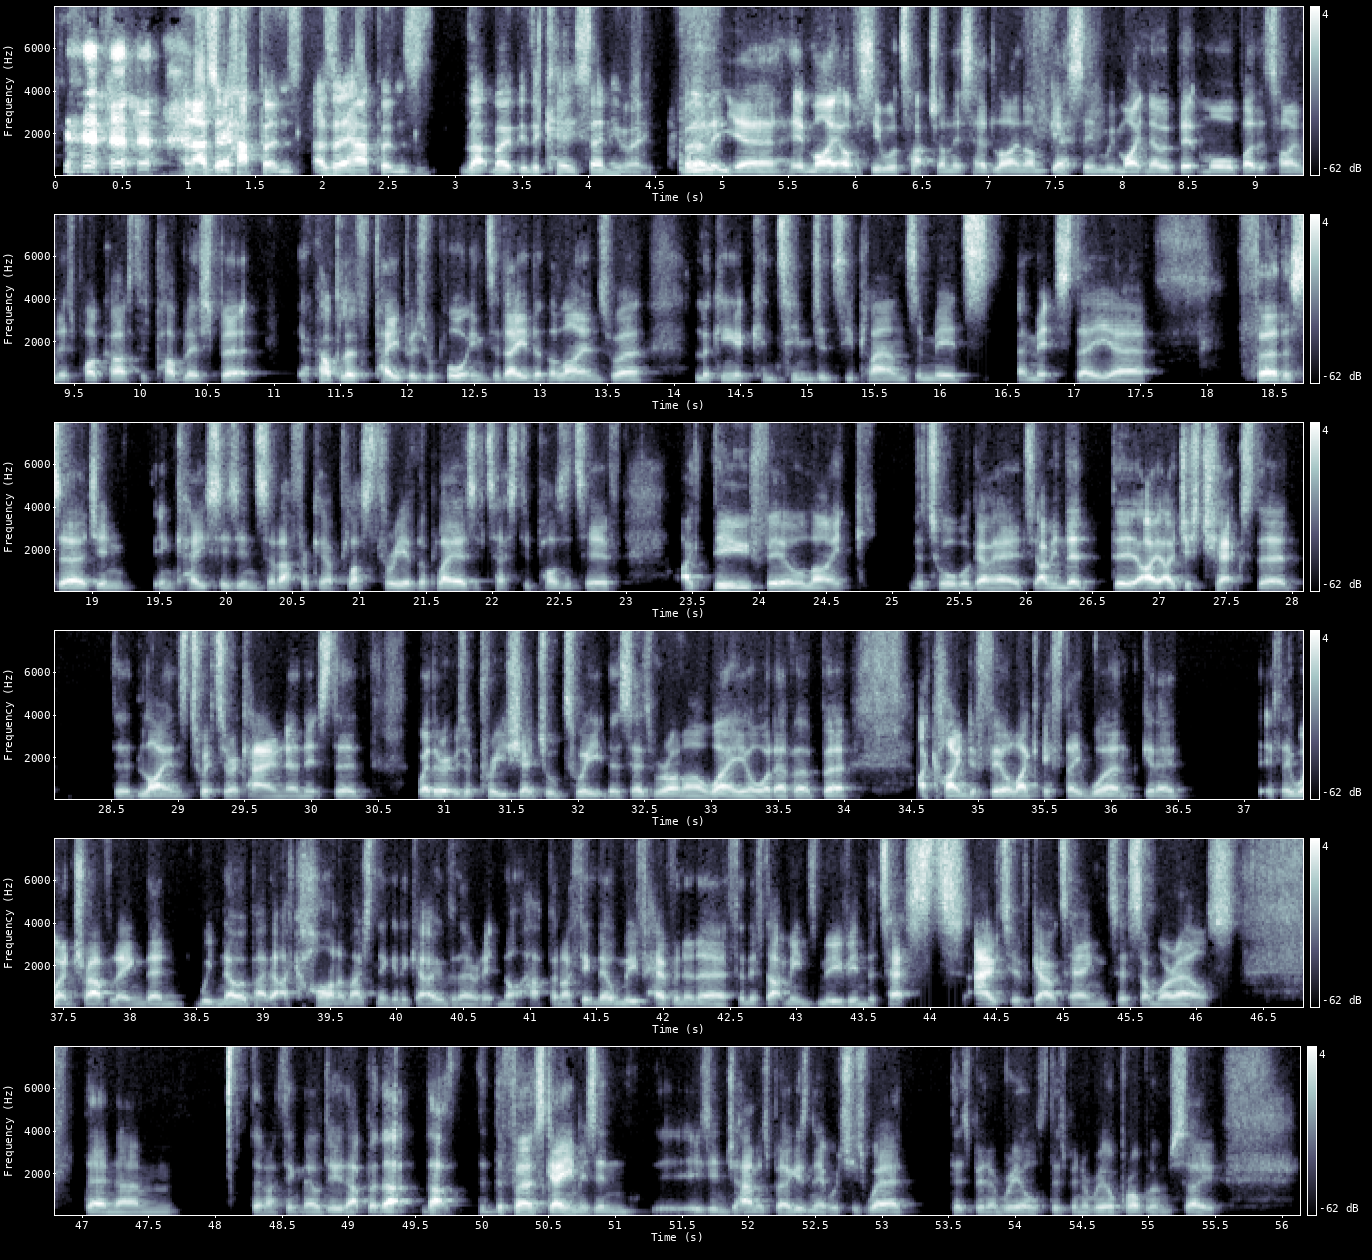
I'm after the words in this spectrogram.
and as it happens, as it happens, that might be the case anyway. Well, yeah, it might. Obviously, we'll touch on this headline. I'm guessing we might know a bit more by the time this podcast is published, but a couple of papers reporting today that the Lions were looking at contingency plans amidst amidst a uh, further surge in in cases in South Africa. Plus, three of the players have tested positive. I do feel like the tour will go ahead. I mean, the the I, I just checked the the Lions Twitter account, and it's the whether it was a pre-scheduled tweet that says we're on our way or whatever. But I kind of feel like if they weren't gonna if they weren't traveling, then we'd know about it. I can't imagine they're going to get over there and it not happen. I think they'll move heaven and earth, and if that means moving the tests out of Gauteng to somewhere else, then um, then I think they'll do that. But that that the first game is in is in Johannesburg, isn't it? Which is where there's been a real there's been a real problem. So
